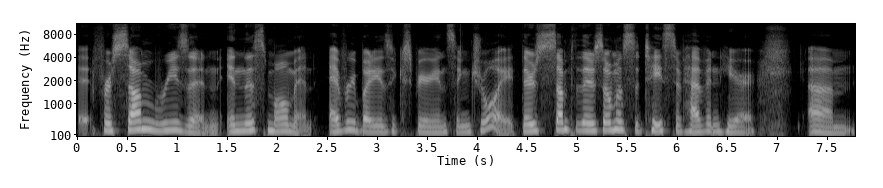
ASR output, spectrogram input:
eh, for some reason in this moment everybody is experiencing joy there's something there's almost a taste of heaven here um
